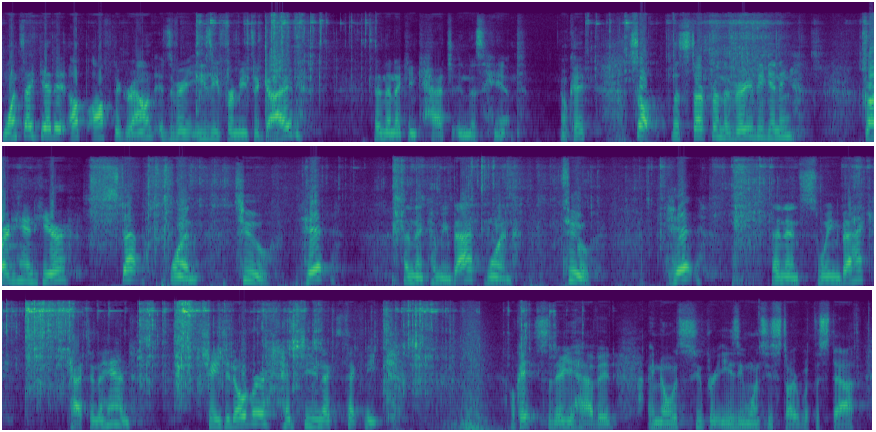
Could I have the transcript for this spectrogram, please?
Once I get it up off the ground, it's very easy for me to guide, and then I can catch in this hand. Okay, so let's start from the very beginning. Guard hand here, step, one, two, hit, and then coming back, one, two, hit, and then swing back, catch in the hand. Change it over, head to your next technique. Okay, so there you have it. I know it's super easy once you start with the staff,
